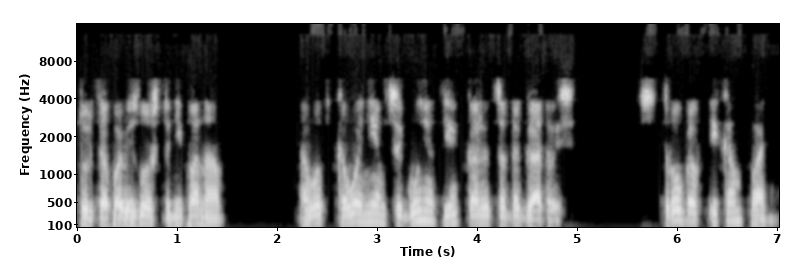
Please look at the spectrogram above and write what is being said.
Только повезло, что не по нам. А вот кого немцы гонят, я, кажется, догадываюсь. Строгов и компания.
